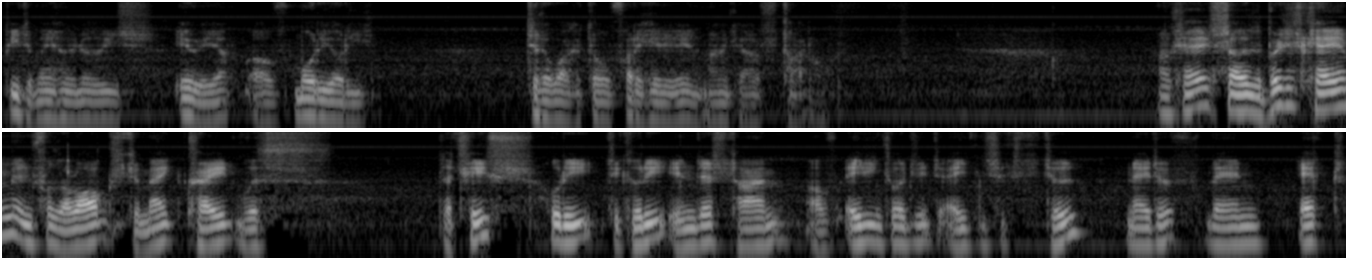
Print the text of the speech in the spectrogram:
Peter Mehunui's area of Moriori Te Rawakato Wharehere in Manukau's title. Okay, so the British came in for the logs to make trade with the chiefs, Huri Tikuri, in this time of 1820 to 1862, Native Land Act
